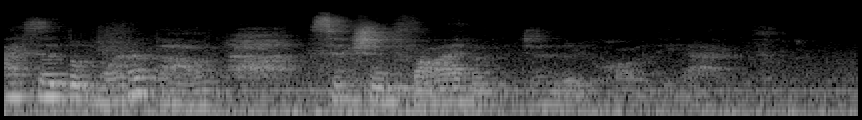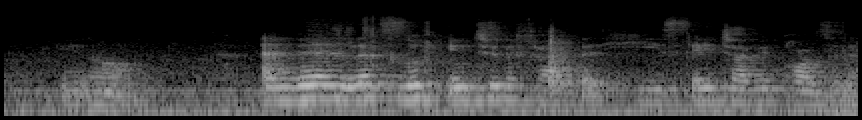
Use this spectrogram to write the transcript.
I said, but what about Section Five of the Gender Equality Act? You know, and then let's look into the fact that he's HIV positive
